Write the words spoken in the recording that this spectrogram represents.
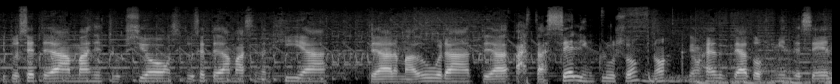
si tu set te da más destrucción, si tu set te da más energía, te da armadura, te da hasta cell incluso, ¿no? Imagínate te da 2000 de cell.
